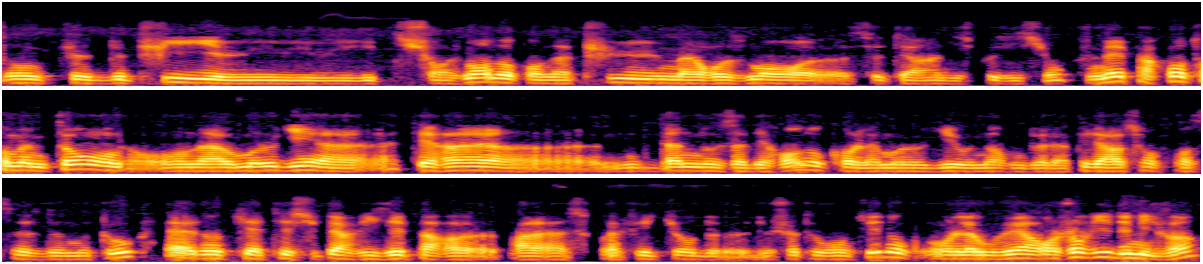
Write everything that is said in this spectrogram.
Donc euh, depuis, il y a eu des petits changements, donc on n'a plus malheureusement ce terrain à disposition. Mais par contre, en même temps, on, a homologué un, terrain d'un de nos adhérents, donc on l'a homologué aux normes de la Fédération française de moto, donc qui a été supervisé par, la sous-préfecture de Château-Gontier. Donc on l'a ouvert en janvier 2020.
